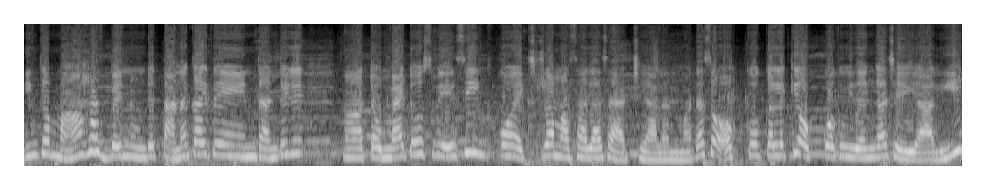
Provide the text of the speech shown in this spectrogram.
ఇంకా మా హస్బెండ్ ఉంటే తనకైతే ఏంటంటే టొమాటోస్ వేసి ఇంకో ఎక్స్ట్రా మసాలాస్ యాడ్ చేయాలన్నమాట. సో ఒక్కొక్కరికి ఒక్కొక్క విధంగా చేయాలి.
